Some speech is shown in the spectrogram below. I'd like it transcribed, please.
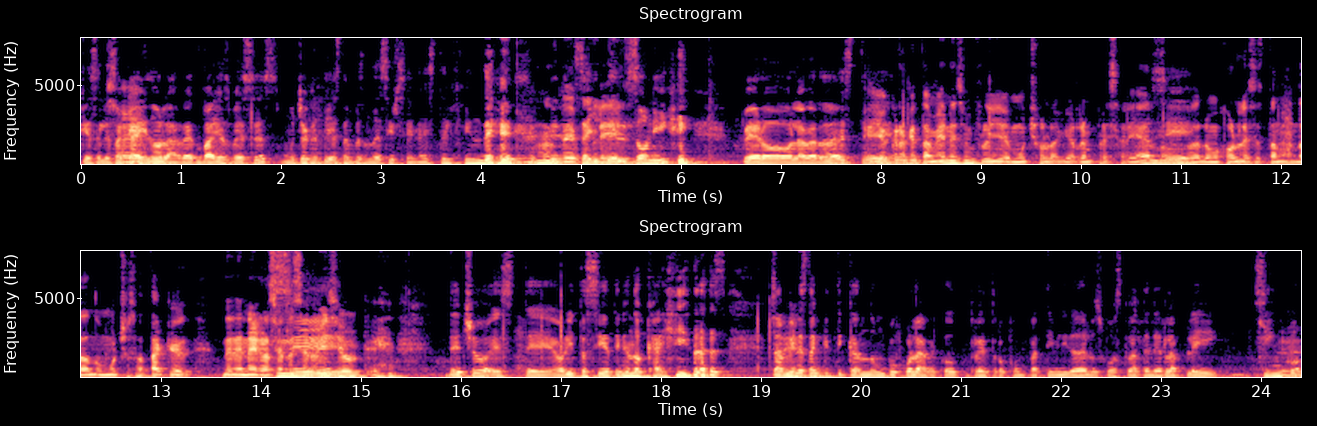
que se les ha caído la red varias veces, mucha gente ya está empezando a decir, ¿será este el fin de, del Sony? Pero la verdad, este. yo creo que también eso influye mucho la guerra empresarial, ¿no? a lo mejor les están mandando muchos ataques de denegación de servicio. Que... De hecho, este, ahorita sigue teniendo caídas. También están criticando un poco la retrocompatibilidad de los juegos que va a tener la Play 5.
